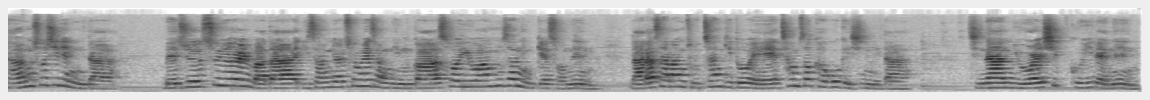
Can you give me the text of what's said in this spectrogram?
다음 소식입니다. 매주 수요일마다 이상열 총회장님과 서희왕 훈사님께서는 나라사랑 조찬 기도회에 참석하고 계십니다. 지난 6월 19일에는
